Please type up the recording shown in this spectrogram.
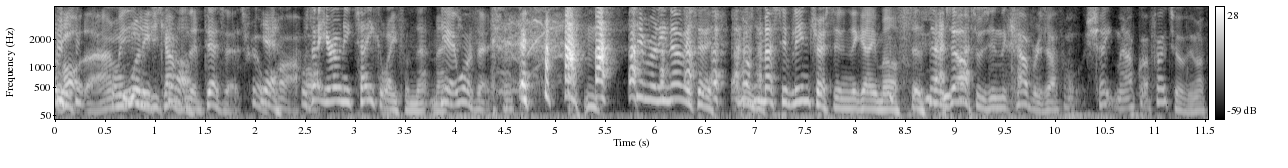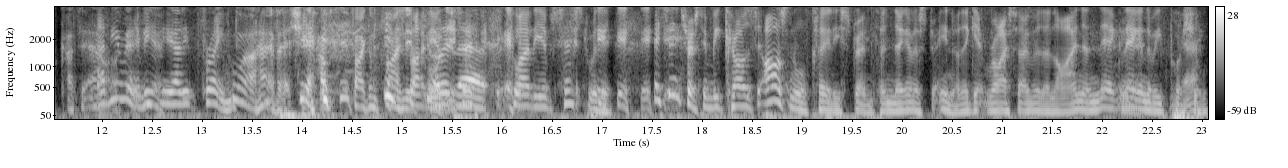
bit hot though. I mean, woolly if you come from the desert, it's real Yeah. quite Was that your only takeaway from that match? Yeah, it was actually. I didn't really notice anything. I wasn't massively interested in the game after no, it was afterwards in the coverage. I thought, Sheikh man, I've got a photo of him. I've cut it out. Have you I really? Have you, think, you had it framed? Well, I have actually. I'll see if I can find it for slightly, you. obsessed, slightly obsessed with it. It's interesting because Arsenal have clearly strengthened. They're going to, you know, they get Rice over the line and they're, they're going to be pushing.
